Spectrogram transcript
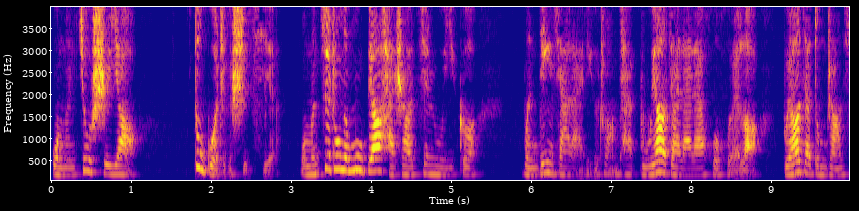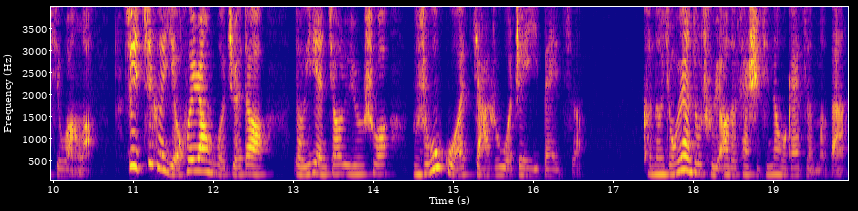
我们就是要度过这个时期，我们最终的目标还是要进入一个稳定下来的一个状态，不要再来来回回了，不要再东张西望了。所以这个也会让我觉得有一点焦虑，就是说，如果假如我这一辈子可能永远都处于奥德赛时期，那我该怎么办？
